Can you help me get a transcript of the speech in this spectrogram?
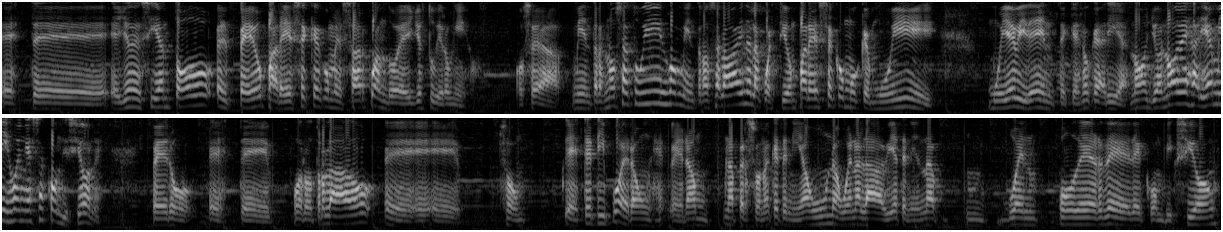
Este, ellos decían todo el peo parece que comenzar cuando ellos tuvieron hijos. O sea, mientras no sea tu hijo, mientras no sea la vaina, la cuestión parece como que muy, muy evidente, que es lo que haría. No, yo no dejaría a mi hijo en esas condiciones. Pero, este, por otro lado, eh, eh, eh, son, este tipo era, un, era una persona que tenía una buena labia, tenía un buen poder de, de convicción,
